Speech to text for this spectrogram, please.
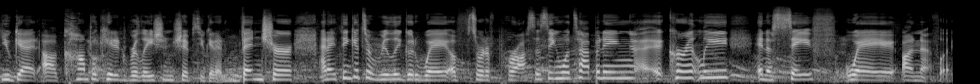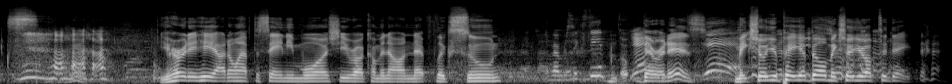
you get uh, complicated relationships, you get adventure, and I think it's a really good way of sort of processing what's happening uh, currently in a safe way on Netflix. You heard it here. I don't have to say anymore. She-Ra coming out on Netflix soon. November 16th. There it is. Make sure you pay your bill. Make sure you're up to date.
